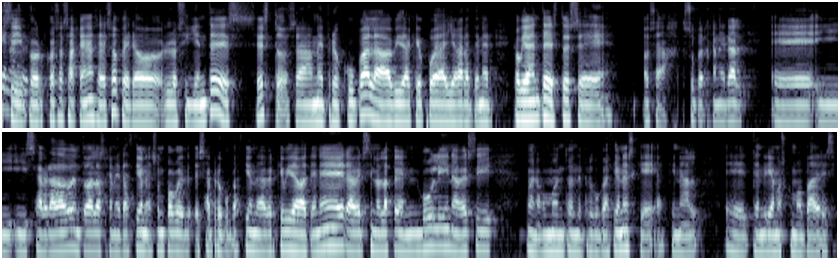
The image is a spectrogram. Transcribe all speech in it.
sí, por cosas ajenas a eso, pero lo siguiente es esto, o sea, me preocupa la vida que pueda llegar a tener, que obviamente esto es, eh, o sea, súper general eh, y, se habrá dado en todas las generaciones, un poco esa preocupación de a ver qué vida va a tener, a ver si no le hacen bullying, a ver si, bueno, un montón de preocupaciones que al final tendríamos como padres.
